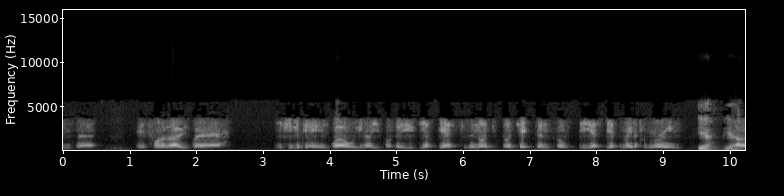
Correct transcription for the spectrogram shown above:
and uh, it's one of those where if you look at it as well, you know, you've got the the SBS, the 98 percent of the SBS are made up of Marines. Yeah, yeah, So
